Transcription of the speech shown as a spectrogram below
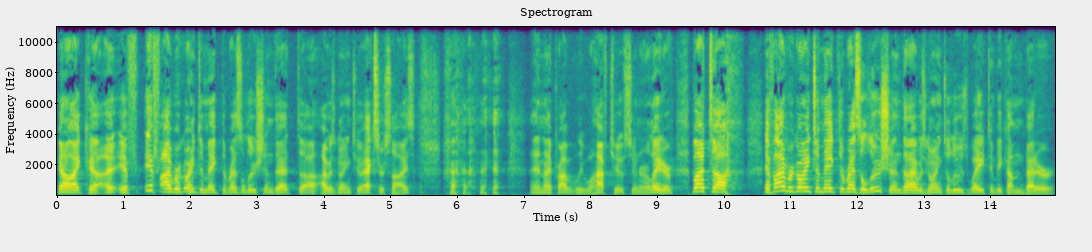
You know, like uh, if, if I were going to make the resolution that uh, I was going to exercise, and I probably will have to sooner or later, but uh, if I were going to make the resolution that I was going to lose weight and become better,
